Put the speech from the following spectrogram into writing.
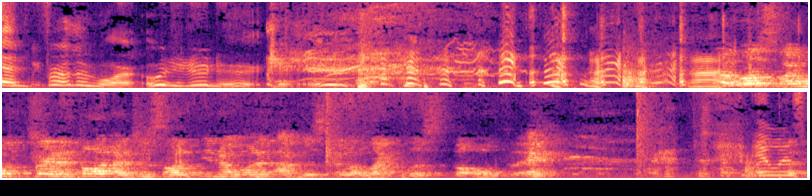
And furthermore, I lost my whole train of thought. I just thought, you know what? I'm just gonna like list the whole thing. It was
